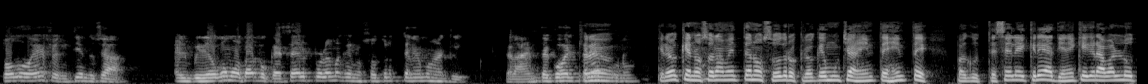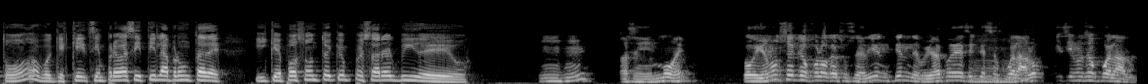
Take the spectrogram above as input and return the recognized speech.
todo eso, entiendo, o sea, el video como tal, porque ese es el problema que nosotros tenemos aquí, que la gente coge el teléfono. Creo, creo que no solamente nosotros, creo que mucha gente, gente, para que usted se le crea, tiene que grabarlo todo, porque es que siempre va a existir la pregunta de, ¿y qué pasó antes de que empezar el video? Ujú, Así mismo es. Porque yo no sé qué fue lo que sucedió, ¿entiendes? Pero ya puede decir que se fue la luz. ¿Y si no se fue la luz?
